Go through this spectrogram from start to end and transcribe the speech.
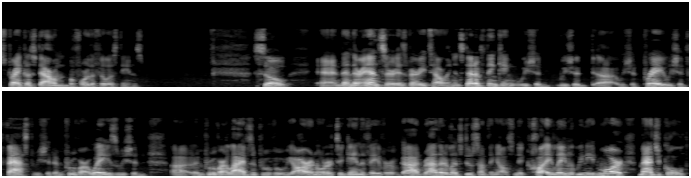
strike us down before the Philistines? So and then their answer is very telling. Instead of thinking we should we should uh, we should pray, we should fast, we should improve our ways, we should uh, improve our lives, improve who we are in order to gain the favor of God. Rather, let's do something else. We need more magical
